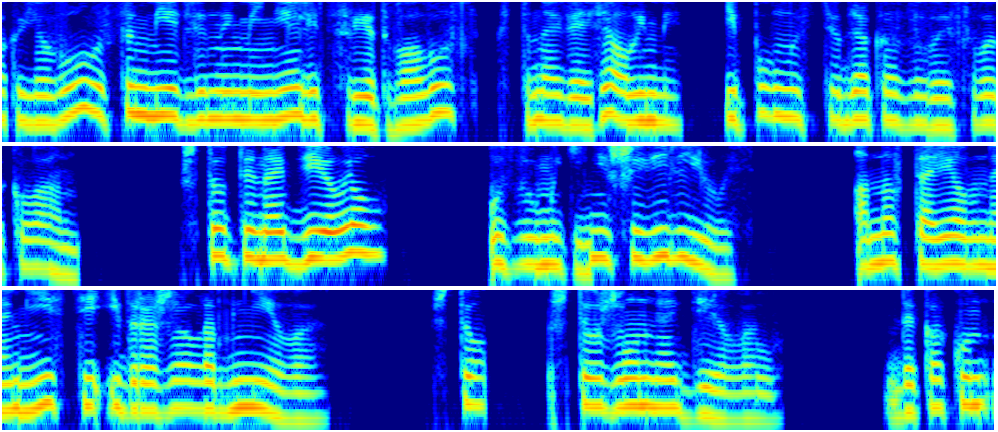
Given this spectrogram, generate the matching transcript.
как ее волосы медленно меняли цвет волос, становясь алыми, и полностью доказывая свой клан. «Что ты наделал?» Узумаки не шевелилась. Она стояла на месте и дрожала от гнева. Что, что же он наделал? Да как он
